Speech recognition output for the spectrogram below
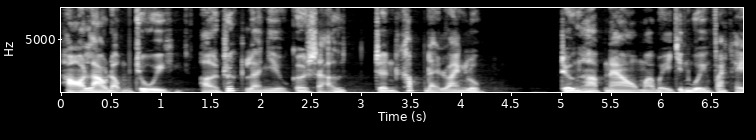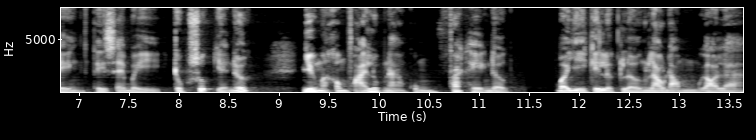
Họ lao động chui ở rất là nhiều cơ sở trên khắp đài loan luôn. Trường hợp nào mà bị chính quyền phát hiện thì sẽ bị trục xuất về nước, nhưng mà không phải lúc nào cũng phát hiện được. Bởi vì cái lực lượng lao động, gọi là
